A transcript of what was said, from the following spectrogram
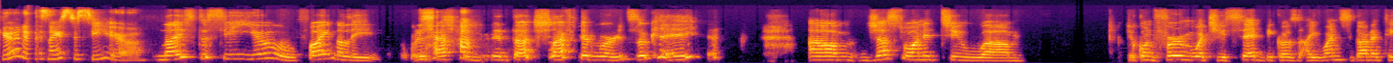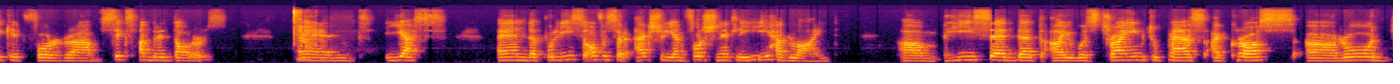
Good. It's nice to see you. Nice to see you finally. We'll have to get in touch afterwards, okay? um, just wanted to um, to confirm what you said because I once got a ticket for um, $600. And yes, and the police officer actually, unfortunately, he had lied. Um, he said that I was trying to pass across a road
